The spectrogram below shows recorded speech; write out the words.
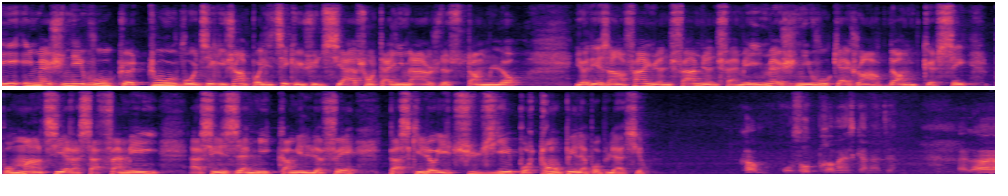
et imaginez-vous que tous vos dirigeants politiques et judiciaires sont à l'image de cet homme-là. Il y a des enfants, il y a une femme, il y a une famille. Imaginez-vous quel genre d'homme que c'est pour mentir à sa famille, à ses amis comme il le fait, parce qu'il a étudié pour tromper la population. Comme aux autres provinces canadiennes. Là,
